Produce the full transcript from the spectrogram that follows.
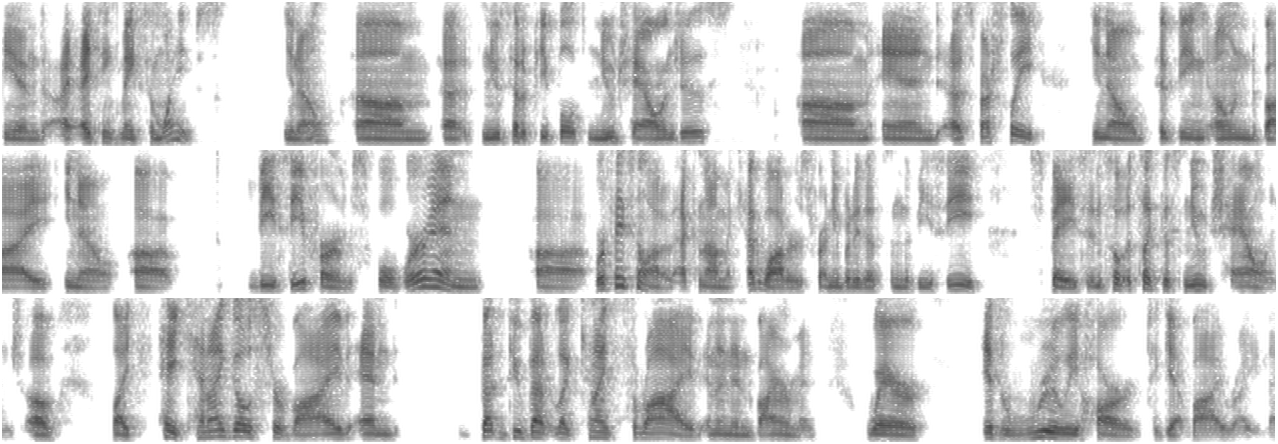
and I, I think make some waves. You know, um, a new set of people, new challenges, um, and especially you know it being owned by you know uh, VC firms. Well, we're in uh, we're facing a lot of economic headwaters for anybody that's in the VC space, and so it's like this new challenge of like, hey, can I go survive and do better? Like, can I thrive in an environment where it's really hard to get by right now?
